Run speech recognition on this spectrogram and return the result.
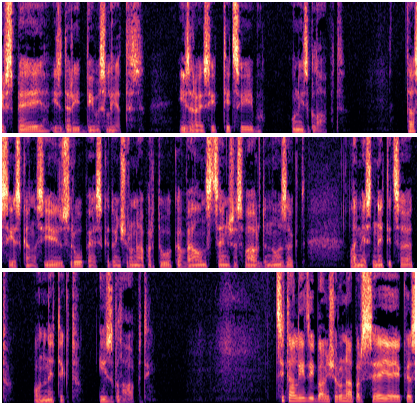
ir spēja izdarīt divas lietas - izraisīt ticību un izglābt. Tas ieskanas Jēzus rūpēs, kad viņš runā par to, ka vēlns cenšas vārdu nozagt, lai mēs neticētu un netiktu izglābti. Citā līdzībā viņš runā par sējēju, kas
